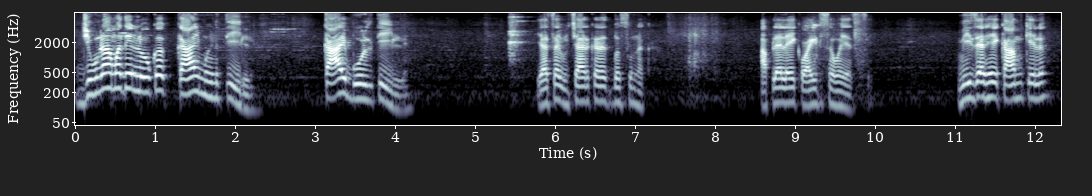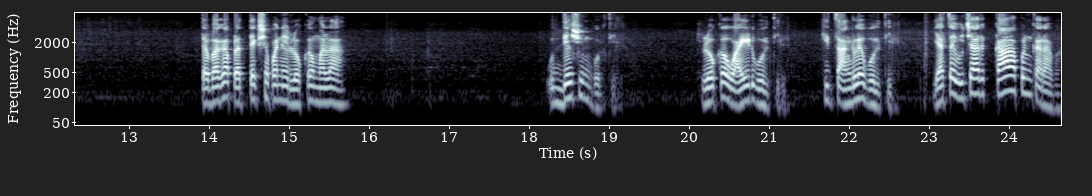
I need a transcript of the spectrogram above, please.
जीवनामध्ये लोक काय म्हणतील? काय बोलतील? याचा विचार करत बसू नका. आपल्याला एक वाईट सवय असते. मी जर हे काम केलं तर बघा प्रत्यक्षपणे लोक मला उद्देशून बोलतील. लोक वाईट बोलतील की चांगलं बोलतील याचा विचार का आपण करावा?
